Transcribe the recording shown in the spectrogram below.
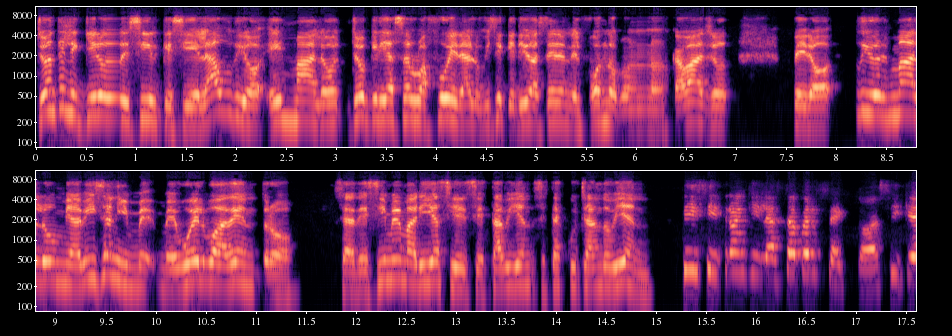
Yo antes le quiero decir que si el audio es malo, yo quería hacerlo afuera, lo hubiese querido hacer en el fondo con los caballos, pero el audio es malo, me avisan y me, vuelvo adentro. O sea, decime María si, si está bien, se está escuchando bien. Sí, sí, tranquila, está perfecto. Así que,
